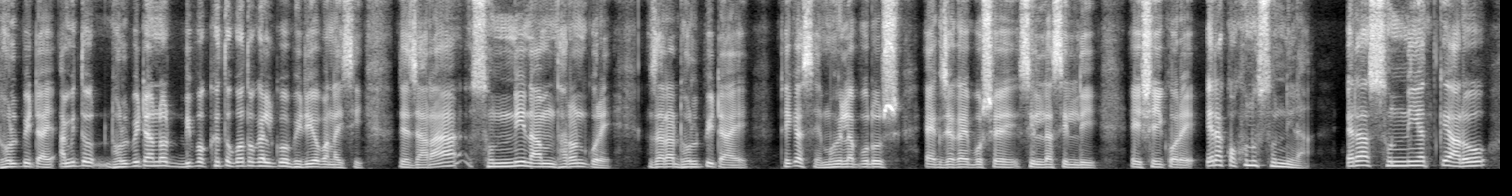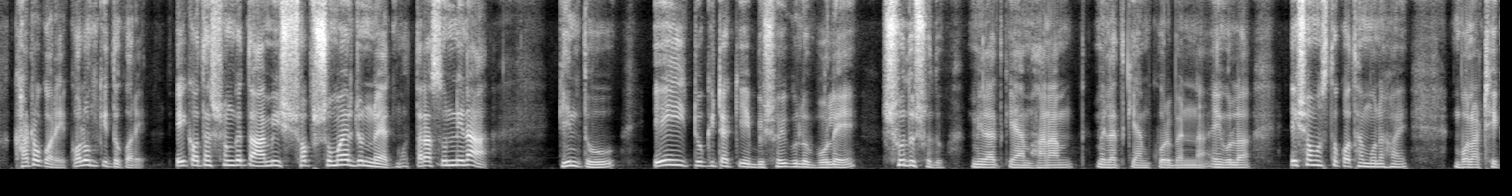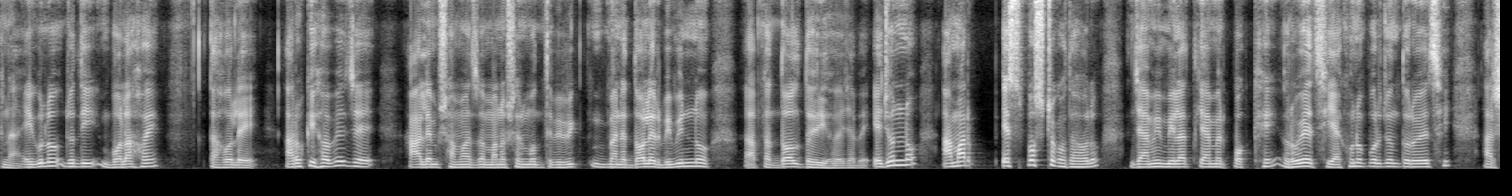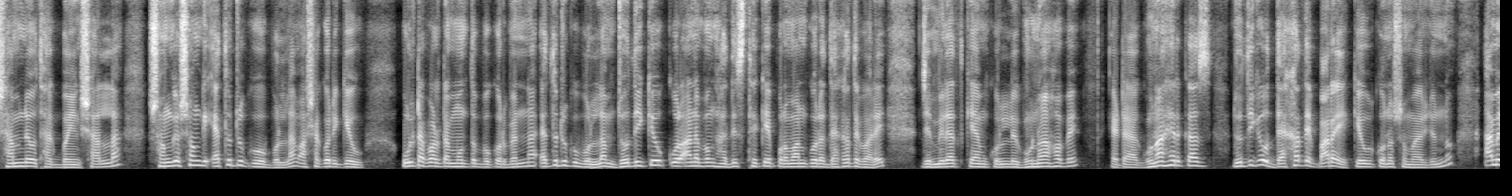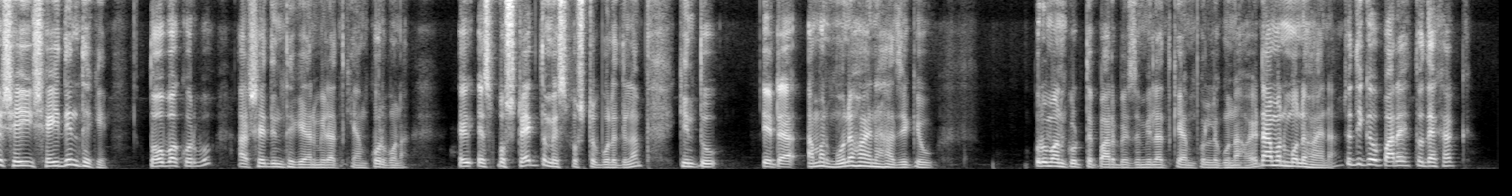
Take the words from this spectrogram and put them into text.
ঢোলপিটায় আমি তো ঢোলপিটানোর বিপক্ষে তো গতকালকেও ভিডিও বানাইছি যে যারা সুন্নি নাম ধারণ করে, যারা ঢোল পিটায় ঠিক আছে? মহিলা পুরুষ এক জায়গায় বসে চিল্লা চিল্লি এই সেই করে। এরা কখনো সুন্নি না। এরা সুন্নিয়াতকে আরও খাটো করে, কলঙ্কিত করে। এই কথার সঙ্গে তো আমি সব সময়ের জন্য একমত। তারা সুন্নি না। কিন্তু এই টুকিটাকি বিষয়গুলো বলে শুধু শুধু মিলাদ কিয়াম হারাম, মিলাদ কিয়াম করবেন না, এগুলা এই সমস্ত কথা মনে হয় বলা ঠিক না। এগুলো যদি বলা হয়, তাহলে আরও কি হবে যে আলেম সমাজ বা মানুষের মধ্যে মানে দলের বিভিন্ন আপনার দল তৈরি হয়ে যাবে। এজন্য আমার স্পষ্ট কথা হলো যে আমি মিলাদ কিয়ামের পক্ষে রয়েছি এখনও পর্যন্ত রয়েছি আর সামনেও থাকব ইনশাল্লাহ সঙ্গে সঙ্গে এতটুকুও বললাম, আশা করি কেউ উল্টাপাল্টা মন্তব্য করবেন না, এতটুকু বললাম, যদি কেউ কোরআন এবং হাদিস থেকে প্রমাণ করে দেখাতে পারে যে মিলাদ ক্যাম করলে গুনাহ হবে, এটা গুনাহের কাজ। যদি কেউ দেখাতে পারে কেউ কোনো সময়ের জন্য, আমি সেই সেই দিন থেকে তওবা করব আর সেই দিন থেকে আর মিলাদ কিয়াম করব না। এই স্পষ্ট, একদম স্পষ্ট বলে দিলাম। কিন্তু এটা আমার মনে হয় না যে কেউ প্রমাণ করতে পারবে যে মিলাদ ক্যাম্প করলে গুণা হয়। এটা আমার মনে হয় না। যদি কেউ পারে তো দেখাক।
